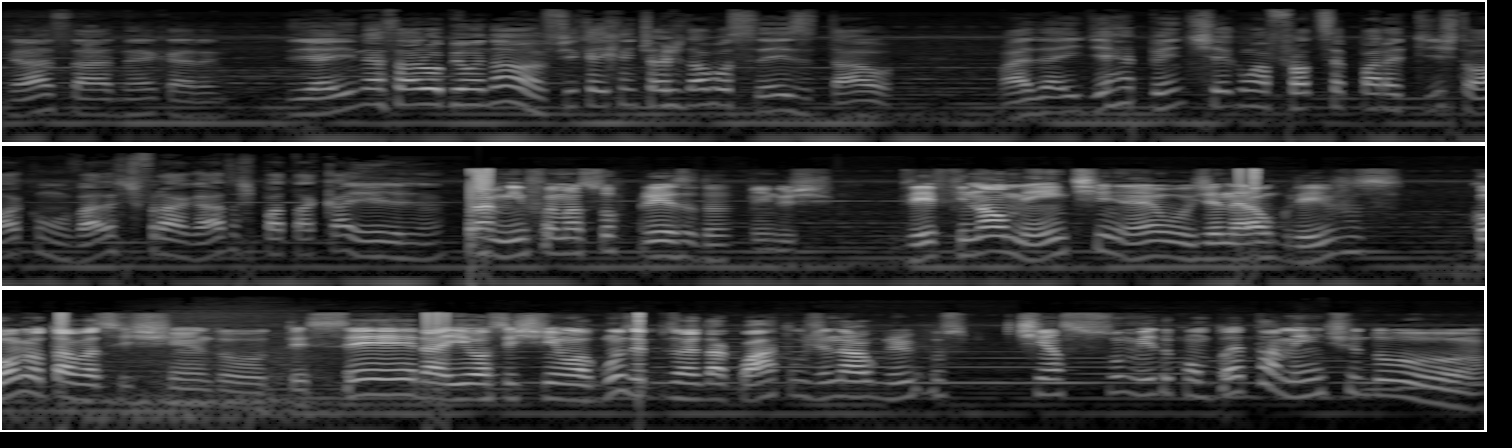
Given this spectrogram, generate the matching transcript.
Engraçado, né, cara? E aí nessa hora o Obi-Wan, não, fica aí que a gente vai ajudar vocês e tal. Mas aí de repente chega uma frota separatista lá com várias fragatas pra atacar eles, né? Pra mim foi uma surpresa, Domingos. Ver finalmente, né, o General Grievous. Como eu tava assistindo terceira e eu assisti alguns episódios da quarta, o General Grievous tinha sumido completamente do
